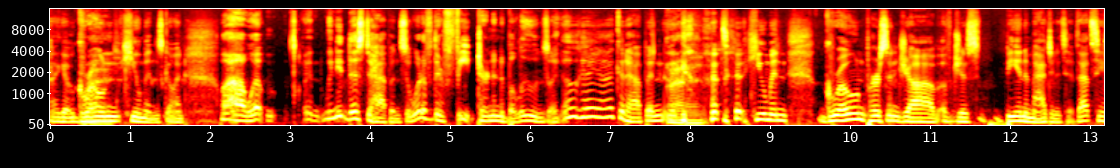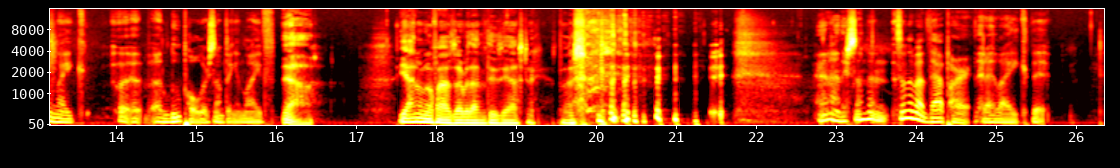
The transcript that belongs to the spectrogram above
I get grown Right. humans going, wow, what? We need this to happen. So what if their feet turn into balloons? Like, okay, that could happen. Right. that's a human, grown person job of just being imaginative. That seemed like a, a loophole or something in life. Yeah. Yeah, I don't know if I was ever that enthusiastic, but I don't know. There's something something about that part that I like that I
